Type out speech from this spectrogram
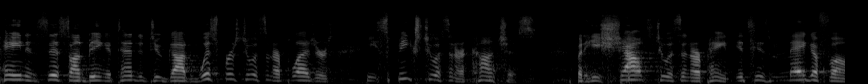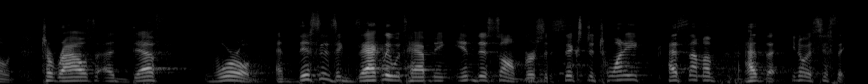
Pain insists on being attended to. God whispers to us in our pleasures, He speaks to us in our conscience, but He shouts to us in our pain. It's His megaphone to rouse a deaf world. And this is exactly what's happening in this psalm. Verses 6 to 20 has some of, has the, you know, it's just that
